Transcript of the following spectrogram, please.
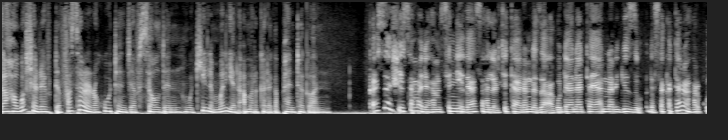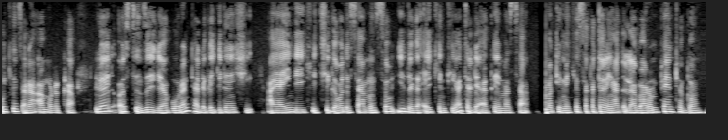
Ga Hawa Sharif da fassarar rahoton Jeff Selden wakilin muryar Amurka daga Pentagon. Ƙasashe sama da hamsin ne za su halarci taron da za a gudanar ta yanar gizo da sakataren harkokin tsaron Amurka Lloyd Austin zai jagoranta daga gidan shi a yayin da yake ci gaba da samun sauƙi daga aikin tiyatar da aka yi masa. Mataimakin sakataren yada labaran Pentagon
